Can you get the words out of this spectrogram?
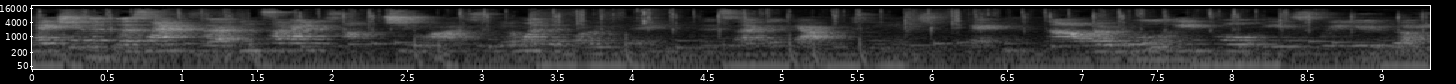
Make sure that this hand, the inside hand is not too high. So you don't want the both there. It's like a gap between the two. Okay. Now a rule in pole is where you look.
